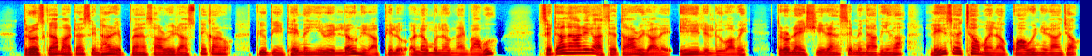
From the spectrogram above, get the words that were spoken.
။သူတို့စကန်မှာတက်ဆင်ထားတဲ့ပန်ဆာရေဒါစနစ်ကတော့ပြုပြင်ထိန်းသိမ်းရေးတွေလုပ်နေတာဖြစ်လို့အလုံးမလုံးနိုင်ပါဘူး။စစ်တမ်းသားတွေကစစ်သားတွေကလည်းအေးလူလူပါပဲ။သူတို့နဲ့ရှေ့တန်းစစ်မျက်နှာပြင်က46မိုင်လောက်ကွာဝေးနေတာကြောင့်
